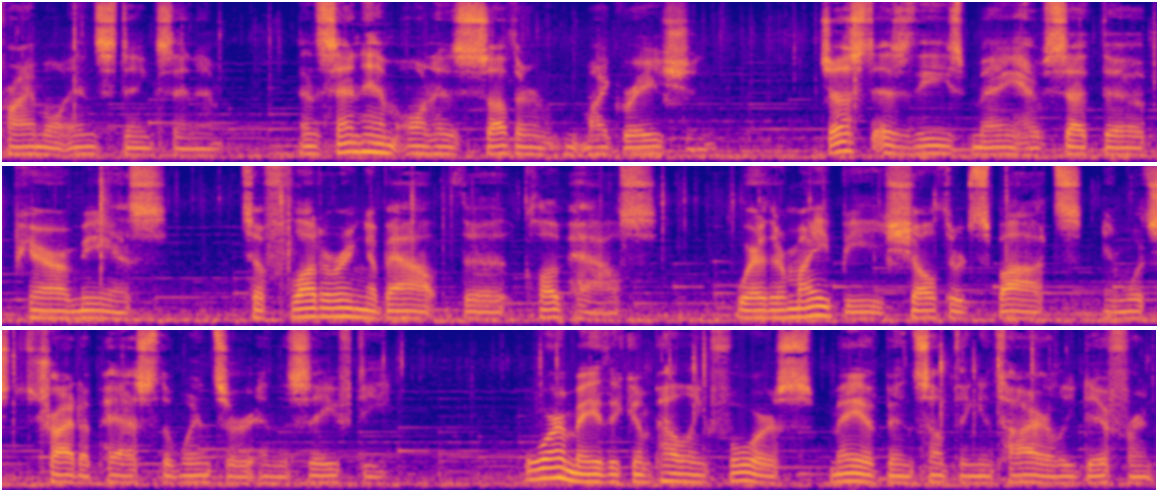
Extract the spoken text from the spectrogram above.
primal instincts in him and sent him on his southern migration, just as these may have set the Pyrameis to fluttering about the clubhouse where there might be sheltered spots in which to try to pass the winter in the safety. Or may the compelling force may have been something entirely different.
